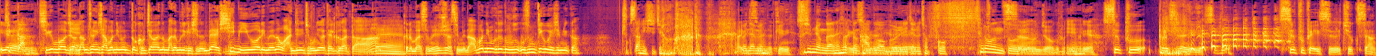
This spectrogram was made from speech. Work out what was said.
예, 직감. 지금 뭐저 예. 남창희 씨 아버님은 또 걱정하는 많은 분이 계시는데 12월이면 완전히 정리가 될 것 같다. 네. 그런 말씀을 해주셨습니다. 아버님은 그래도 우- 웃음 띄고 계십니까? 죽상이시죠. 왜냐하면 괜히 수십 년간 하셨던 알겠습니다. 가구업을 예. 이제는 접고 새로운 또 쌍적으로 예. 예. soup face라는 얘기죠. soup soup face 죽상.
